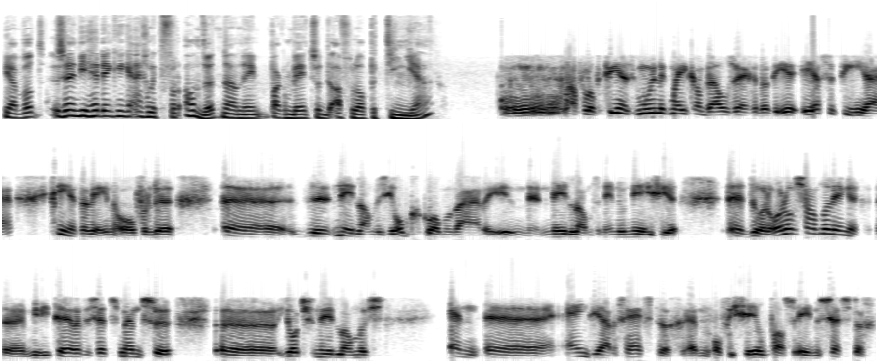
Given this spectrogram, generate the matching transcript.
Ja, want zijn die herdenkingen eigenlijk veranderd? Nou, neem, pak een beetje de afgelopen tien jaar. Jaar is moeilijk, maar je kan wel zeggen dat de eerste tien jaar ging het alleen over de, eh, de Nederlanders die omgekomen waren in eh, Nederland en Indonesië eh, door oorlogshandelingen. Militaire verzetsmensen, Joodse Nederlanders. En eind jaren 50 en officieel pas 61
